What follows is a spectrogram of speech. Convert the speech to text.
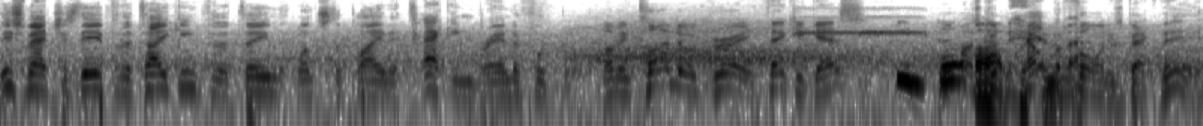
This match is there for the taking for the team that wants to play an attacking brand of football. I'm inclined to agree. Thank you, Gaz. Hmm. Almost Oh, couldn't help but fall on his back there.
